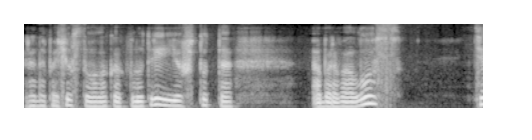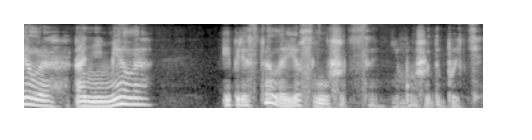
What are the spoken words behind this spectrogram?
Рана почувствовала, как внутри ее что-то оборвалось, тело онемело, и перестала ее слушаться. Не может быть.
